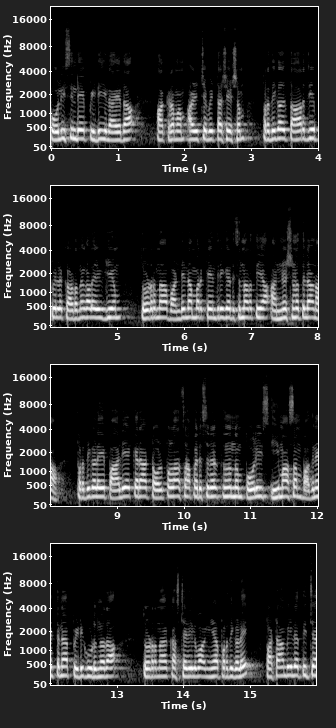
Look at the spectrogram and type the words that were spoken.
പോലീസിന്റെ പിടിയിലായത്. അക്രമം അഴിച്ചുവിട്ട ശേഷം പ്രതികൾ താർ ജീപ്പിൽ കടന്നുകളയുകയും തുടർന്ന് വണ്ടി നമ്പർ കേന്ദ്രീകരിച്ച് നടത്തിയ അന്വേഷണത്തിലാണ് പ്രതികളെ പാലിയേക്കര ടോൾ പ്ലാസ പരിസരത്തു നിന്നും പോലീസ് ഈ മാസം പതിനെട്ടിന് പിടികൂടുന്നത്. തുടർന്ന് കസ്റ്റഡിയിൽ വാങ്ങിയ പ്രതികളെ പട്ടാമ്പിയിലെത്തിച്ച്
